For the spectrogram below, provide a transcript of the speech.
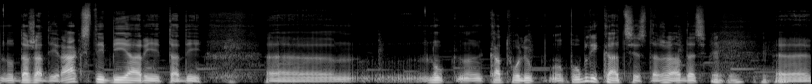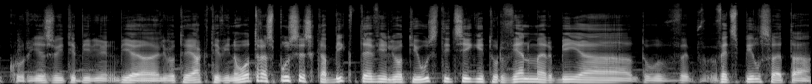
nu, dažādi raksti, bija arī tādi uh, nu, katoļu publikācijas dažādas, uh -huh, uh -huh. kur jezuīti bija, bija ļoti aktīvi. No otras puses, ka Biktevi ļoti uzticīgi, tur vienmēr bija vecpilsētā,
